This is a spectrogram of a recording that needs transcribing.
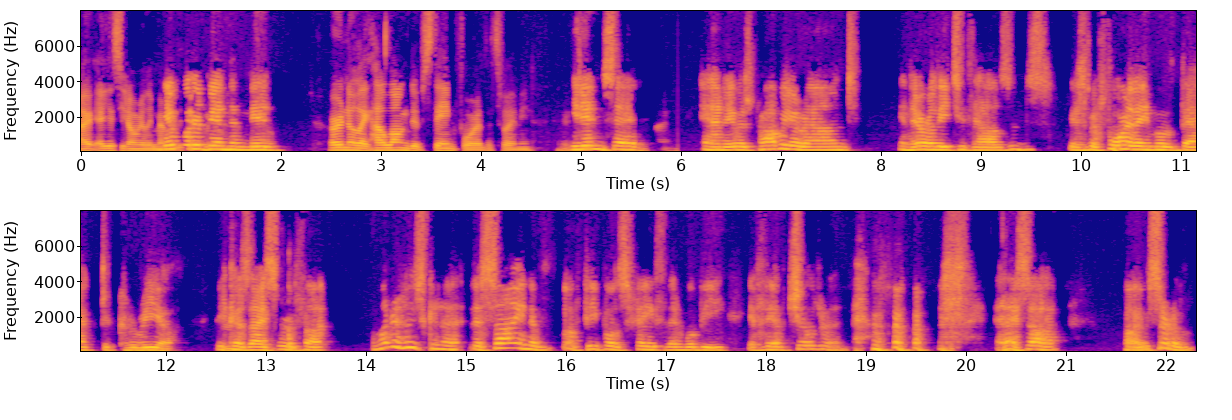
I, I, guess you don't really remember. It would have been the mid, or no, like how long to abstain for? That's what I mean. He didn't say, and it was probably around in the early 2000s. It was before they moved back to Korea, because mm-hmm. I sort of thought, I wonder who's gonna. The sign of of people's faith then will be if they have children. and I saw, I was sort of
